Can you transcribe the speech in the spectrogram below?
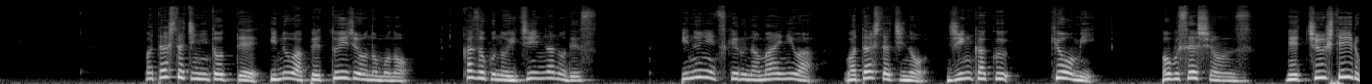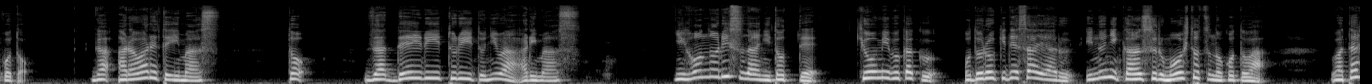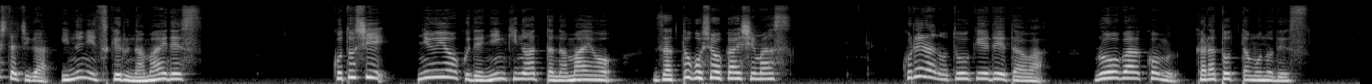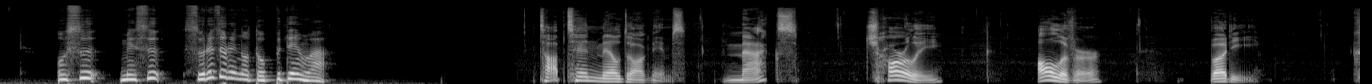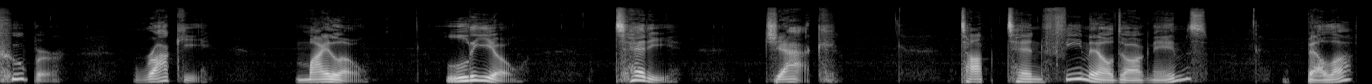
私たちにとって犬はペット以上のもの、家族の一員なのです。犬につける名前には私たちの人格、興味、オブセッションズ、熱中していることが現れています。と、The Daily Treat にはあります。日本のリスナーにとって興味深く驚きでさえある犬に関するもう一つのことは、私たちが犬につける名前です。今年、ニューヨークで人気のあった名前をざっとご紹介します。これらの統計データは、ローバーコムから取ったものです。オス、メス、それぞれのトップ10は、Top 10 male dog names Max, Charlie, Oliver, Buddy, Cooper, Rocky, Milo, Leo, Teddy, Jack. Top 10 female dog names Bella,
